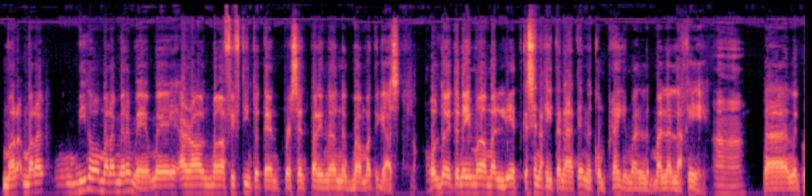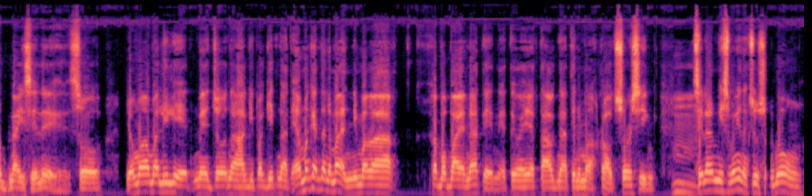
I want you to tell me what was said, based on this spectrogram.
mara, mara, hindi naman marami-rami. May around mga 15 to 10% pa rin na nagmamatigas. Nako. Although ito na yung mga maliit kasi nakita natin nag-comply yung mal- malalaki Aha. na nag-comply sila eh. So, yung mga maliliit, medyo nahagipagit natin. Ang maganda naman, yung mga kababayan natin, ito yung tawag natin ng mga crowdsourcing, sila mismo yung nagsusumbong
